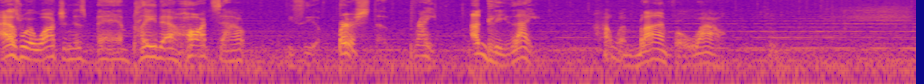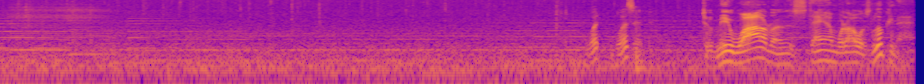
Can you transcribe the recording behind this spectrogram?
as we're watching this band play their hearts out, we see a burst of bright, ugly light. I went blind for a while. What was it? Took me a while to understand what I was looking at.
